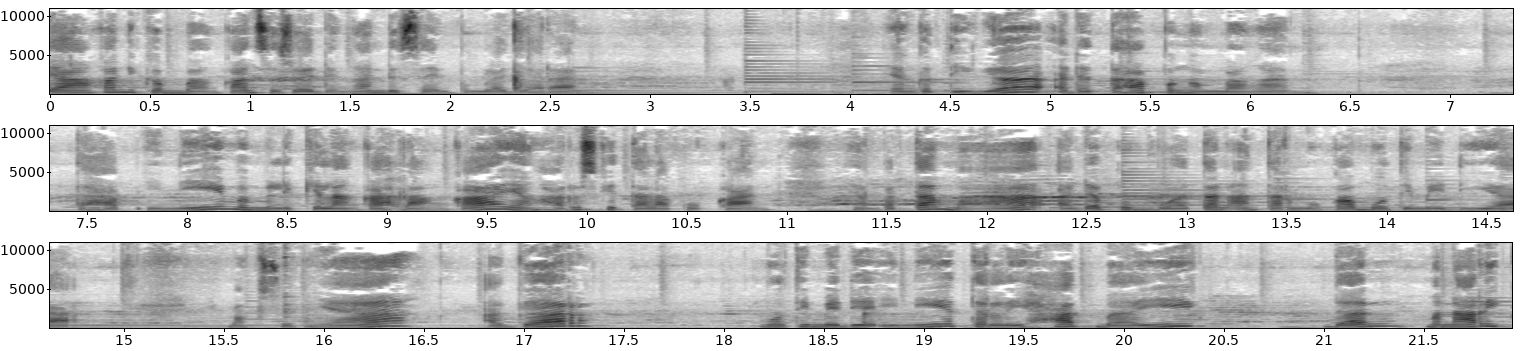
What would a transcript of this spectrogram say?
yang akan dikembangkan sesuai dengan desain pembelajaran. Yang ketiga, ada tahap pengembangan. Tahap ini memiliki langkah-langkah yang harus kita lakukan. Yang pertama, ada pembuatan antarmuka multimedia. Maksudnya, agar multimedia ini terlihat baik dan menarik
